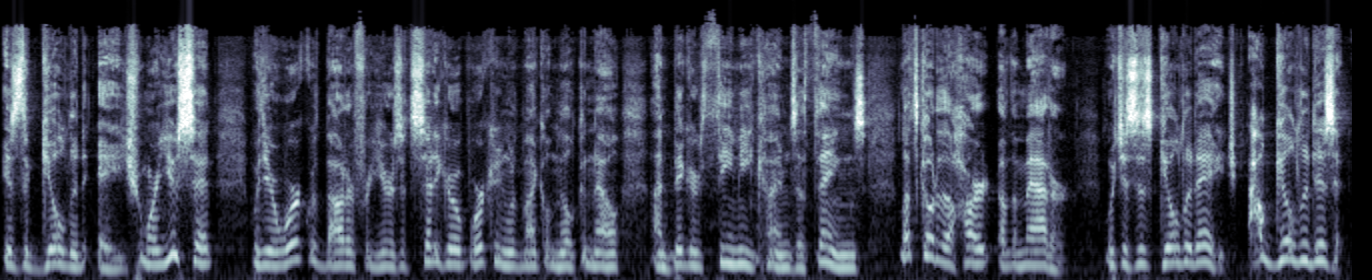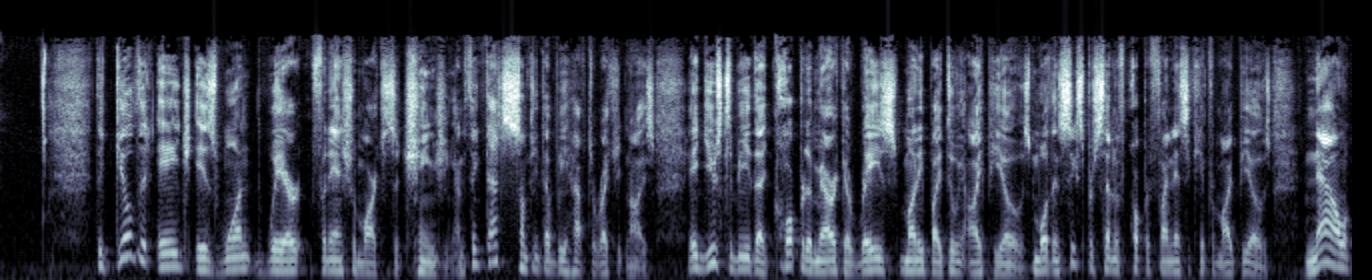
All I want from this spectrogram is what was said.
is the Gilded Age. From where you sit with your work with Bowder for years at Citigroup, working with Michael Milken now on bigger, themey kinds of things, let's go to the heart of the matter which is this Gilded Age. How gilded is it? The Gilded Age is one where financial markets are changing. And I think that's something that we have to recognize. It used to be that corporate America raised money by doing IPOs. More than 6% of corporate financing came from IPOs. Now,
